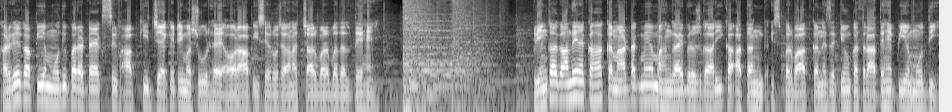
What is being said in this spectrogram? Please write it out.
खड़गे का पीएम मोदी पर अटैक, सिर्फ़ आपकी जैकेट ही मशहूर है और आप इसे रोज़ाना चार बार बदलते हैं। प्रियंका गांधी ने कहा, कर्नाटक में महँगाई बेरोजगारी का आतंक। इस पर बात करने से क्यों कतराते हैं पीएम मोदी?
